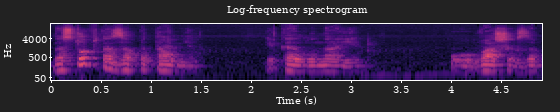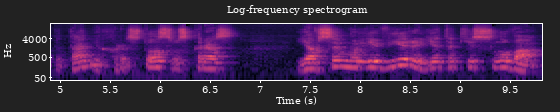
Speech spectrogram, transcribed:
Наступне запитання, яке лунає у ваших запитаннях, Христос Воскрес. Я в символі віри є такі слова.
